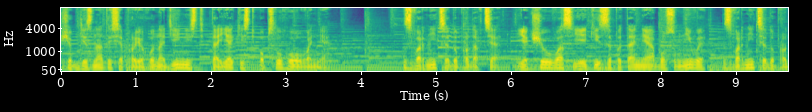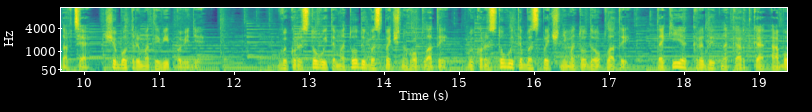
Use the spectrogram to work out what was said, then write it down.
щоб дізнатися про його надійність та якість обслуговування. Зверніться до продавця. Якщо у вас є якісь запитання або сумніви, зверніться до продавця, щоб отримати відповіді. Використовуйте методи безпечного оплати, використовуйте безпечні методи оплати, такі як кредитна картка або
